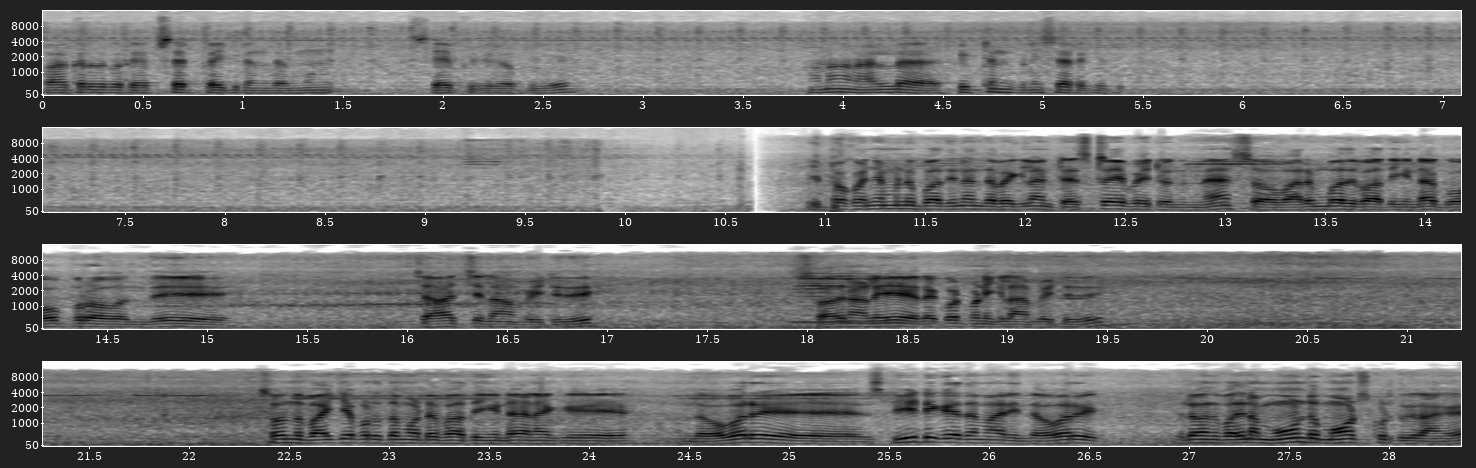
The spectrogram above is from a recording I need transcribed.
பார்க்குறதுக்கு ஒரு வெப்சைட் பைக்கில் இந்த முன் ஷேப் இருக்குது அப்படியே. ஆனால் நல்ல ஃபிட் அண்ட் ஃபினிஷாக இருக்குது. இப்போ கொஞ்சம் முன்னே பார்த்தீங்கன்னா இந்த பைக்லாம் டெஸ்ட் ட்ரைவ் போயிட்டு வந்திருந்தேன். ஸோ வரும்போது பார்த்தீங்கன்னா கோப்ரோ வந்து சார்ஜ்லாம் போயிட்டுது. ஸோ அதனாலேயே ரெக்கார்ட் பண்ணிக்கலாம் போயிட்டுது. ஸோ இந்த பைக்கை பொறுத்த மட்டும் பார்த்தீங்கன்னா எனக்கு இந்த ஒவ்வொரு ஸ்பீடுக்கு ஏற்ற மாதிரி இந்த ஒவ்வொரு இதில் வந்து பார்த்தீங்கன்னா மூன்று மோட்ஸ் கொடுத்துக்குறாங்க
